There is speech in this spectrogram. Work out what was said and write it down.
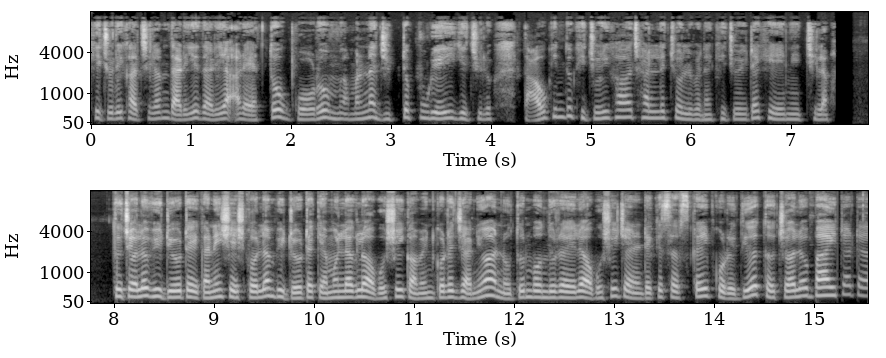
খিচুড়ি খাচ্ছিলাম দাঁড়িয়ে দাঁড়িয়ে, আর এত গরম, আমার না জিভটা পুড়েই গেছিল। তাও কিন্তু খিচুড়ি খাওয়া ছাড়লে চলবে না, খিচুড়িটা খেয়ে নিচ্ছিলাম। তো চলো ভিডিওটা এখানেই শেষ করলাম। ভিডিওটা কেমন লাগল অবশ্যই কমেন্ট করে জানিও, আর নতুন বন্ধুরা এলে অবশ্যই চ্যানেলটাকে সাবস্ক্রাইব করে দিও। তো চলো, বাই, টাটা।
